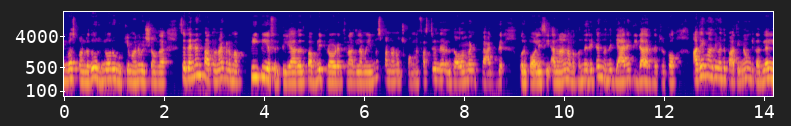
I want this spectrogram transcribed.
இன்வெஸ்ட் பண்றது ஒரு இன்னொரு முக்கியமான விஷயங்க. ஸோ இது என்னன்னு பார்த்தோம்னா இப்போ நம்ம பிபிஎஃப் இருக்கு இல்லையா? அதாவது பப்ளிக் ப்ராவிடன்ட் அதில் நம்ம இன்வெஸ்ட் பண்ணோம்னு வச்சுக்கோங்களேன். ஃபர்ஸ்ட் வந்து அது கவர்மெண்ட் பேக்டு ஒரு பாலிசி அதனால நமக்கு வந்து ரிட்டர்ன் வந்து கேரண்டீடாக இருந்துட்டு இருக்கும். அதே மாதிரி வந்து பார்த்தீங்கன்னா உங்களுக்கு அதில்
